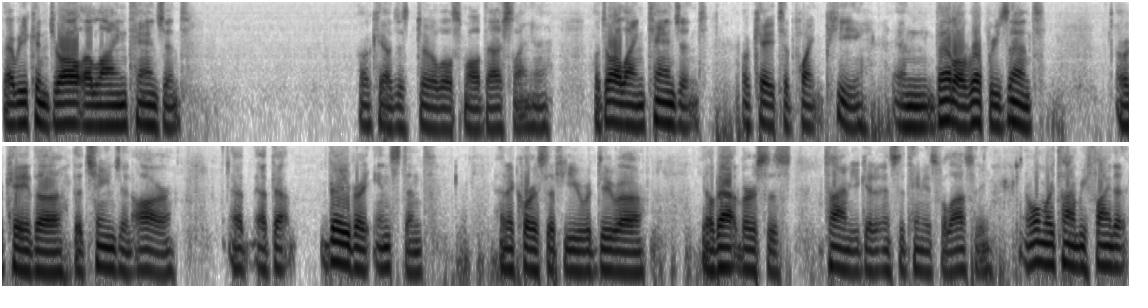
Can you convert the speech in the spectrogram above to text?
that we can draw a line tangent. Okay, I'll just do a little small dash line here. We'll draw a line tangent, okay, to point P, and that'll represent, okay, the, the change in R at, at that very, very instant. And of course, if you would do, uh, you know, that versus time, you get an instantaneous velocity. And one more time, we find that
